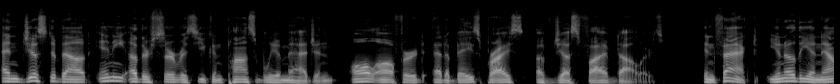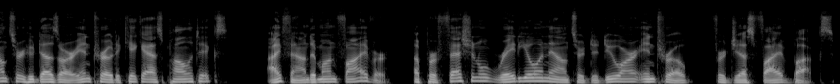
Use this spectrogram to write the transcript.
and just about any other service you can possibly imagine, all offered at a base price of just $5. In fact, you know the announcer who does our intro to Kick Ass Politics? I found him on Fiverr, a professional radio announcer to do our intro for just 5 bucks.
